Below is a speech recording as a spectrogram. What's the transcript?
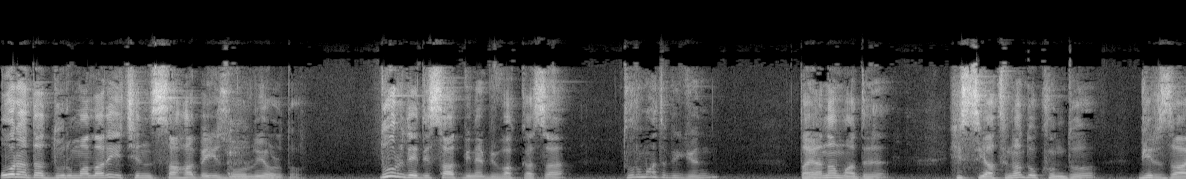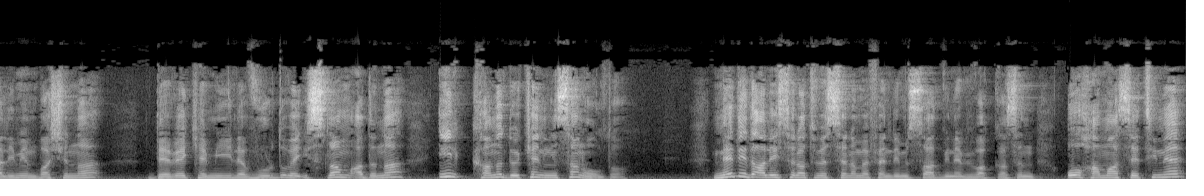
orada durmaları için sahabeyi zorluyordu. Dur dedi Sa'd bin Ebi Vakkas'a durmadı bir gün dayanamadı hissiyatına dokundu bir zalimin başına deve kemiğiyle vurdu ve İslam adına ilk kanı döken insan oldu. Ne dedi aleyhissalatü vesselam Efendimiz Sa'd bin Ebi Vakkas'ın o hamasetine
